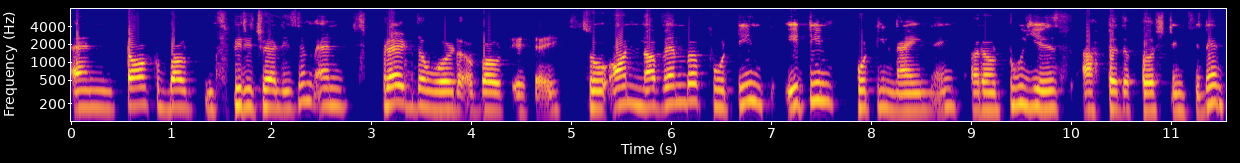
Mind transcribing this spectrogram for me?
and talk about spiritualism and spread the word about it. Eh? So on November 14th, 18 49, eh, around two years after the first incident,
